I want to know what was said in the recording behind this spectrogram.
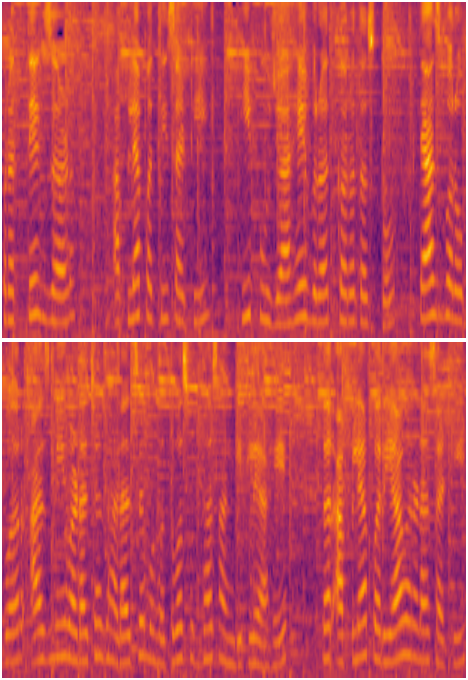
प्रत्येकजण आपल्या पतीसाठी ही पूजा हे व्रत करत असतो. त्याचबरोबर आज मी वडाच्या झाडाचे महत्त्वसुद्धा सांगितले आहे. तर आपल्या पर्यावरणासाठी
